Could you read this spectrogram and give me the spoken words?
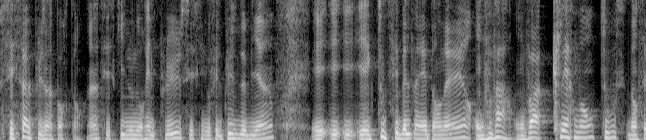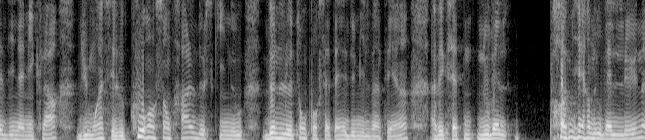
c'est ça le plus important. Hein, c'est ce qui nous nourrit le plus, c'est ce qui nous fait le plus de bien. Et, avec toutes ces belles planètes en air, on va, on va clairement tous dans cette dynamique-là. Du moins, c'est le courant central de ce qui nous donne le ton pour cette année 2021, avec cette nouvelle première nouvelle lune,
